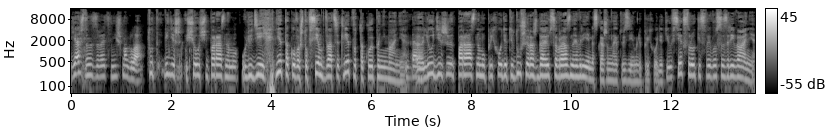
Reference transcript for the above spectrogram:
Я, что называется, не шмогла. Тут, видишь, еще очень по-разному. У людей нет такого, что всем в 20 лет вот такое понимание. Да. Э, люди же по-разному приходят, и души рождаются в разное время, скажем, на эту землю приходят. И у всех сроки своего созревания.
